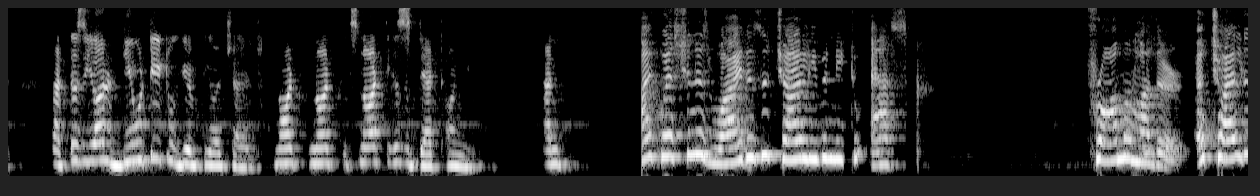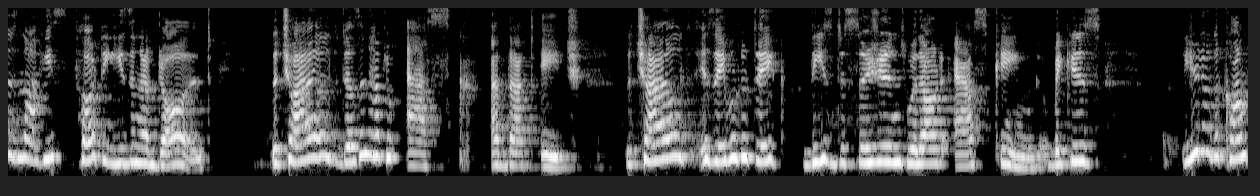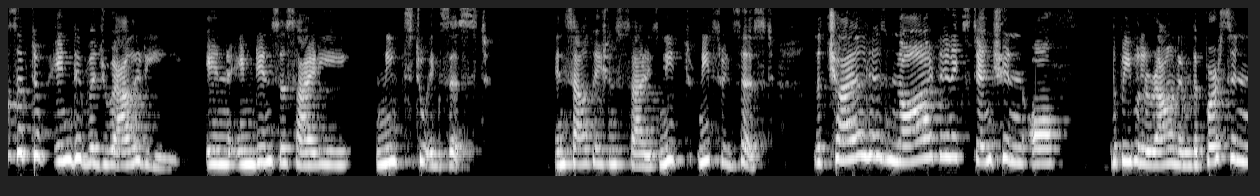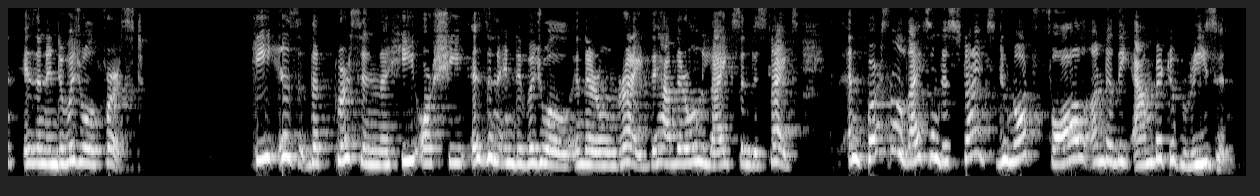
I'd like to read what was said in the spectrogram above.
That is your duty to give to your child. Not not it's not his debt on you. And my question is why does a child even need to ask from a mother? A child is not he's 30 he's an adult. The child doesn't have to ask at that age. The child is able to take these decisions without asking because you know the concept of individuality in Indian society needs to exist, in South Asian societies need, needs to exist. The child is not an extension of the people around him. The person is an individual first. He is the person, he or she is an individual in their own right. They have their own likes and dislikes. And personal likes and dislikes do not fall under the ambit of reason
